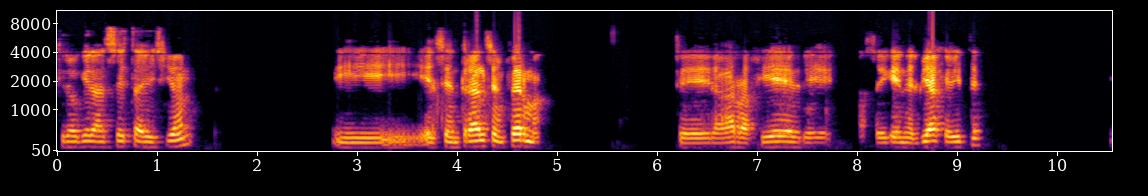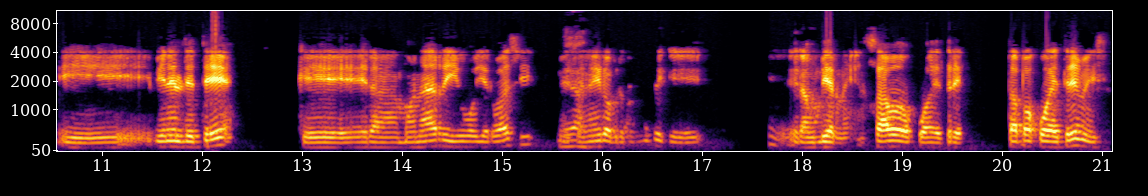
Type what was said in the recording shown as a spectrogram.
creo que era sexta división, y el central se enferma. Se le agarra fiebre, sé qué, en el viaje, ¿viste? Y viene el DT, que era Monarri y Hugo Yerbasi, negro, pero que era un viernes, el sábado jugaba de tres. Tapa juega de tres, me dice.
